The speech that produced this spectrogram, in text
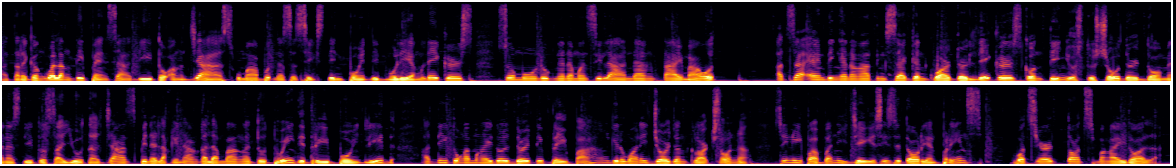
At talagang walang depensa dito ang Jazz, umabot na sa 16-point lead muli ang Lakers, sumunog na naman sila ng timeout. At sa ending nga ng ating second quarter, Lakers continues to show their dominance dito sa Utah Jazz. Pinalaki na ang kalamangan to 23-point lead. At dito nga mga idol, dirty play pa ang ginawa ni Jordan Clarkson. Sinipa ba ni JC si Prince? What's your thoughts mga idol?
